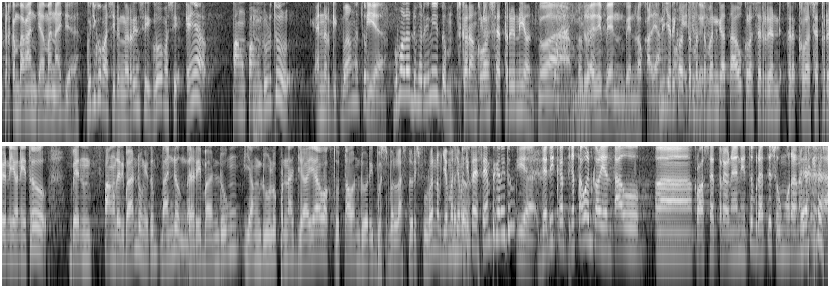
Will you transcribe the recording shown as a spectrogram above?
perkembangan zaman aja. Gue juga masih dengerin sih. Gue masih kayaknya pang-pang dulu tuh energik banget tuh. Iya. Gue malah denger ini tuh sekarang Closet Reunion. Wah, gila. berarti band-band lokal yang Ini jadi kalau juga ya. teman-teman nggak tahu Closet Reunion, Closet Reunion itu band punk dari Bandung itu. Bandung, Bandung. Dari Bandung yang dulu pernah jaya waktu tahun 2011 2010-an zaman-zaman kita SMP kan itu. Iya, jadi ket- ketahuan kalau yang tahu eh, Closet Reunion itu berarti seumuran sama kita.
